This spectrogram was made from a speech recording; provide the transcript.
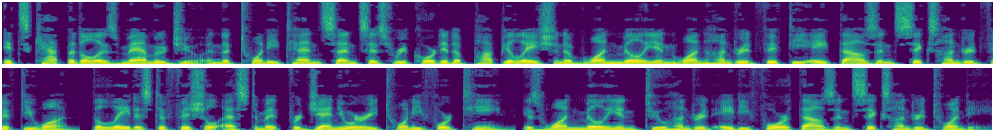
Its capital is Mamuju and the 2010 census recorded a population of 1,158,651. The latest official estimate for January 2014 is 1,284,620.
